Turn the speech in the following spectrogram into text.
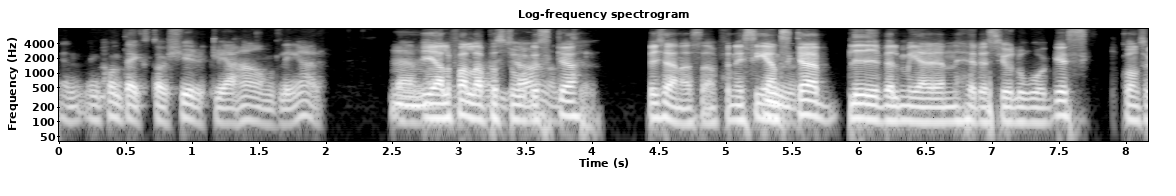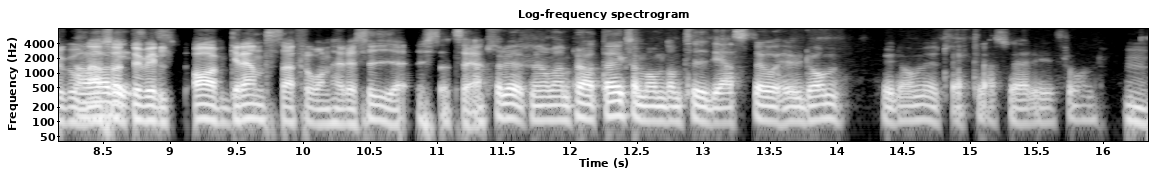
en, en, kontext av kyrkliga handlingar. Mm. I alla fall apostoliska bekännelsen, för nicenska mm. blir väl mer en heresiologisk konstruktion, ja, visst. att du vill avgränsa från heresier så att säga. Absolut, men om man pratar liksom om de tidigaste och hur de hur de utvecklas så är det ifrån. Mm.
